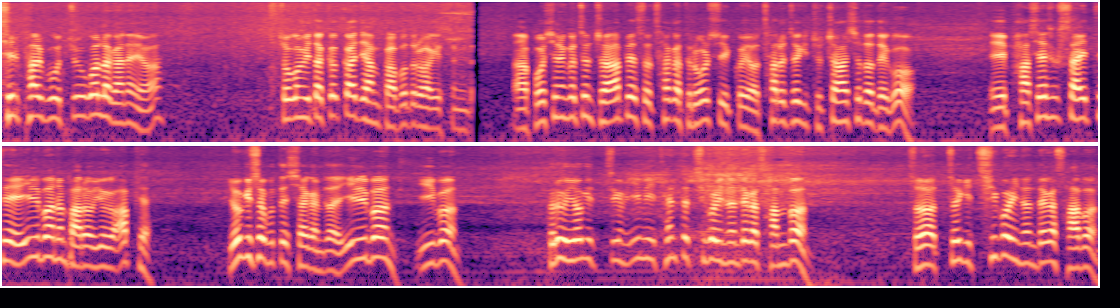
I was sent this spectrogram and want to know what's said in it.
7, 8, 9 쭉 올라가네요. 조금 이따 끝까지 한번 가보도록 하겠습니다. 아, 보시는 것처럼 저 앞에서 차가 들어올 수 있고요. 차를 저기 주차하셔도 되고, 이 파쇄석 사이트의 1번은 바로 여기 앞에, 여기서부터 시작합니다. 1번, 2번. 그리고 여기 지금 이미 텐트 치고 있는 데가 3번. 저, 저기 치고 있는 데가 4번.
